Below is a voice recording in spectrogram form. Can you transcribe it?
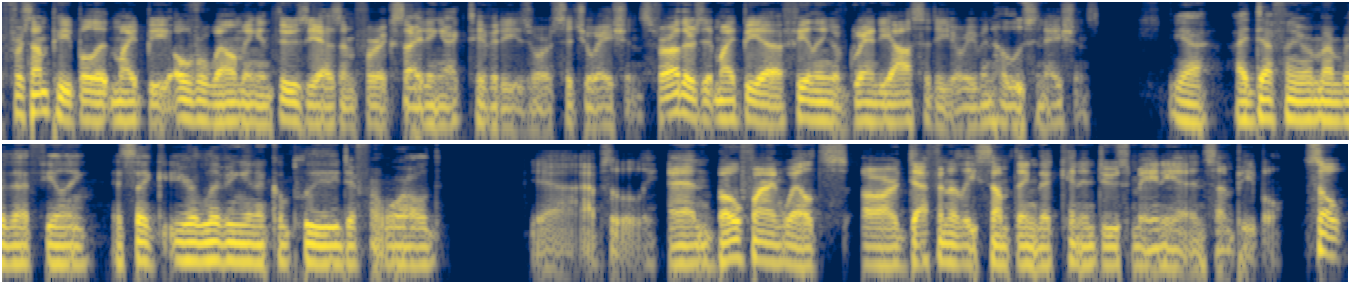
For some people, it might be overwhelming enthusiasm for exciting activities or situations. For others, it might be a feeling of grandiosity or even hallucinations. Yeah, I definitely remember that feeling. It's like you're living in a completely different world. Yeah, absolutely. And bowfin welts are definitely something that can induce mania in some people. So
